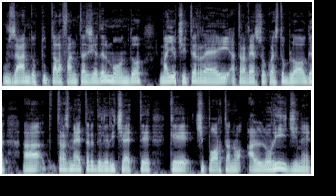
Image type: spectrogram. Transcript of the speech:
usando tutta la fantasia del mondo ma io ci terrei attraverso questo blog a trasmettere delle ricette che ci portano all'origine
